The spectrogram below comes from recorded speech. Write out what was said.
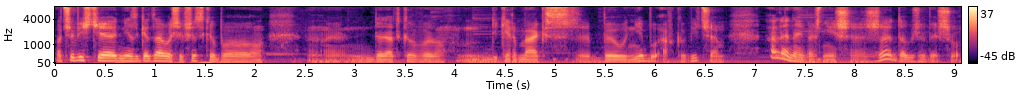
Oczywiście nie zgadzało się wszystko, bo e, dodatkowo Dicker Max był, nie był Awkowiczem, ale najważniejsze, że dobrze wyszło.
